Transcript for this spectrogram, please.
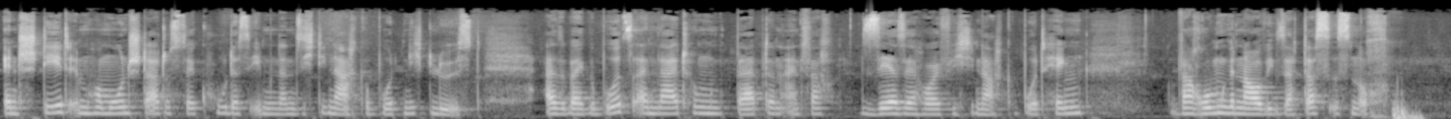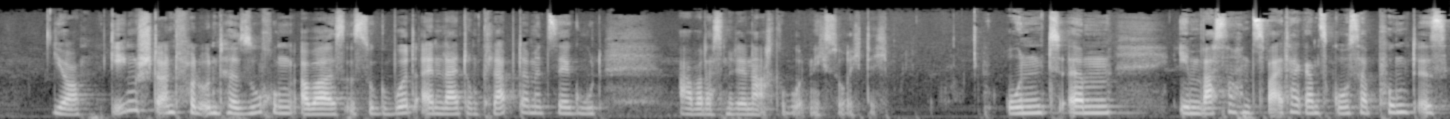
entsteht im Hormonstatus der Kuh, dass eben dann sich die Nachgeburt nicht löst. Also bei Geburtseinleitungen bleibt dann einfach sehr, sehr häufig die Nachgeburt hängen. Warum genau, wie gesagt, das ist noch ja, Gegenstand von Untersuchungen, aber es ist so, Geburteinleitung klappt damit sehr gut, aber das mit der Nachgeburt nicht so richtig. Und ähm, eben was noch ein zweiter ganz großer Punkt ist,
